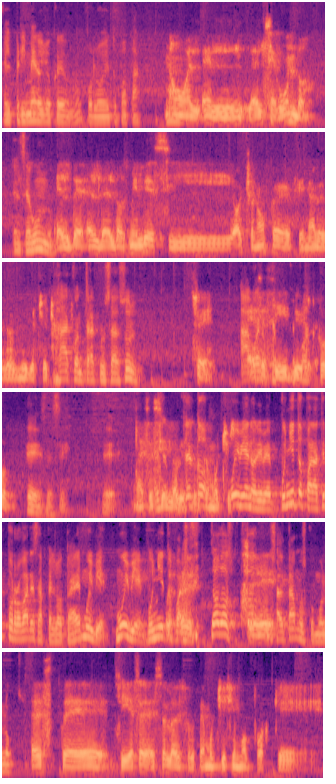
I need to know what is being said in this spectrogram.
el primero, yo creo, ¿no? Por lo de tu papá. No, el, segundo. El segundo. El, de, el del 2018, ¿no? Fue finales de 2018. Ajá, contra Cruz Azul. Sí. Ah, Ese sí, Sí, sí, sí. Ese sí lo disfruto mucho. Muy bien, Oribe. Puñito para ti por robar esa pelota, ¿eh? Muy bien, muy bien. Puñito para ti. Todos, todos saltamos como locos. Este, sí, ese, ese lo disfruté muchísimo porque,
